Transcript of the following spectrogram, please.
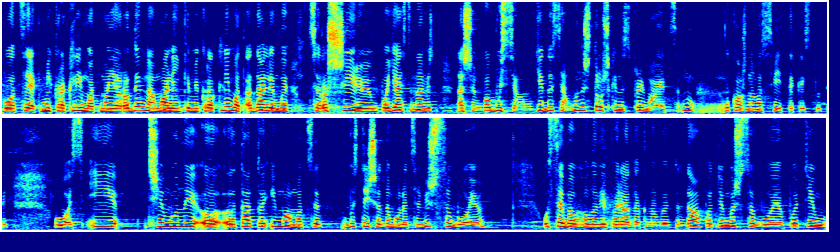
бо це як мікроклімат, моя родина, маленький мікроклімат. А далі ми це розширюємо, пояснюємо навіть нашим бабусям, дідусям. Вони ж трошки не сприймаються. Ну у кожного свій такий ступінь. Ось і чим вони, е, е, тато і мама, це швидше домовляться між собою. У себе в голові порядок наведу, да? потім між собою, потім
